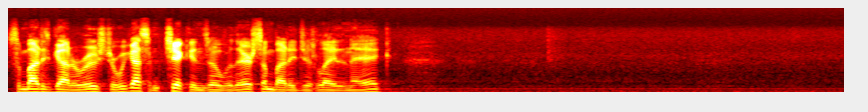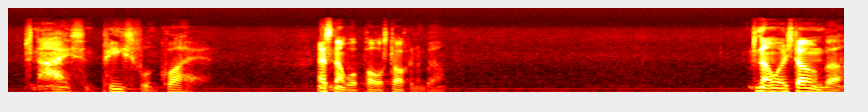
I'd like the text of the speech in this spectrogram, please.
Somebody's got a rooster. We got some chickens over there. Somebody just laid an egg. It's nice and peaceful and quiet. That's not what Paul's talking about. It's not what he's talking about.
